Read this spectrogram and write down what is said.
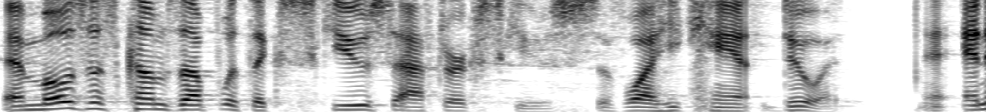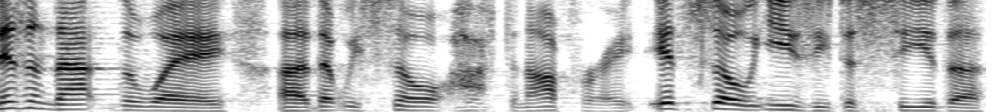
And Moses comes up with excuse after excuse of why he can't do it. And isn't that the way uh, that we so often operate? It's so easy to see the,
